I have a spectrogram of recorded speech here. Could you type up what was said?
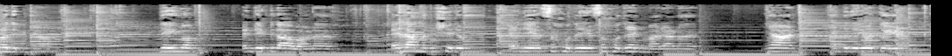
പ്രതിജ്ഞ. ദൈവം എന്റെ പിതാവാണ്. എല്ലാ മനുഷ്യരും എന്റെ സഹോദര സഹോദരന്മാരാണ്. ഞാൻ എന്റെ ദൈവത്തെയും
